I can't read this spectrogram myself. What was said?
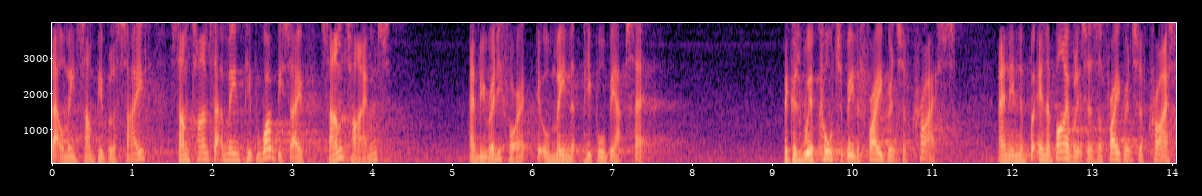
that will mean some people are saved. Sometimes that will mean people won't be saved. Sometimes, and be ready for it, it will mean that people will be upset. Because we're called to be the fragrance of Christ. And in the, in the Bible, it says the fragrance of Christ,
